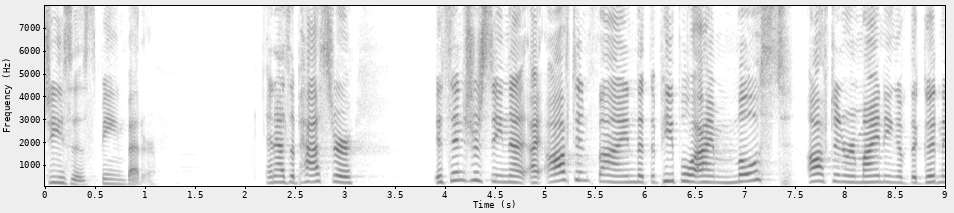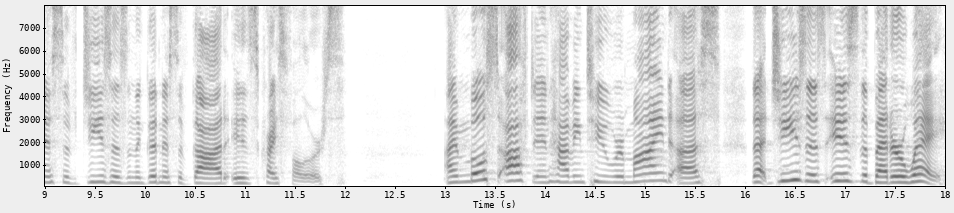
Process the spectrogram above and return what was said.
Jesus being better. And as a pastor, it's interesting that I often find that the people I'm most often reminding of the goodness of Jesus and the goodness of God is Christ followers. I'm most often having to remind us that Jesus is the better way.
